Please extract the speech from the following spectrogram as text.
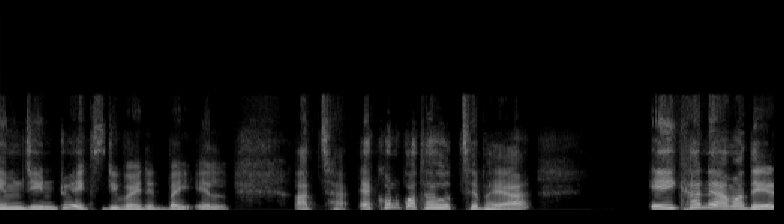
M G into X divided by L আচ্ছা এখন কথা হচ্ছে ভাইয়া, এইখানে আমাদের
